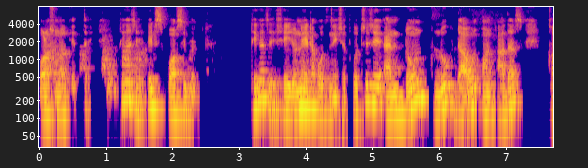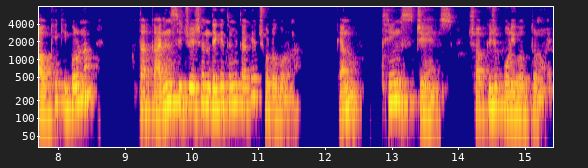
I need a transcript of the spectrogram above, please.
পড়াশোনার ক্ষেত্রে। ঠিক আছে? ইটস পসিবল ঠিক আছে? সেই জন্য এটা করতে নিষেধ করছে যে and don't look down on others কাউকে কি করো না? তার কারেন্ট সিচুয়েশন দেখে তুমি তাকে ছোট করো না। কেন? থিংস চেঞ্জ সব কিছু পরিবর্তন হয়।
